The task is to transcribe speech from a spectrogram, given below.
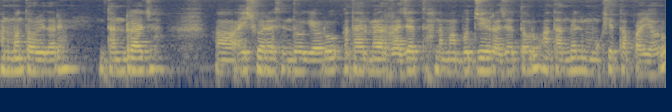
ಹನುಮಂತ್ ಅವರಿದ್ದಾರೆ ಧನ್ರಾಜ್ ಐಶ್ವರ್ಯ ಸಿಂಧೋಗಿ ಅವರು, ಅದಾದ್ಮೇಲೆ ರಜತ್, ನಮ್ಮ ಬುಜ್ಜಿ ರಜತ್ ಅವರು, ಅದಾದಮೇಲೆ ಮೋಕ್ಷಿತಾ ಪೈ ಅವರು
